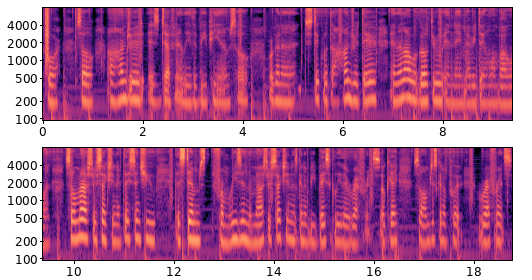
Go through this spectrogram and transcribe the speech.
four. So a hundred is definitely the BPM. So we're gonna stick with the 100 there and then I will go through and name everything one by one so master section if they sent you the stems from reason the master section is gonna be basically their reference okay so I'm just gonna put reference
